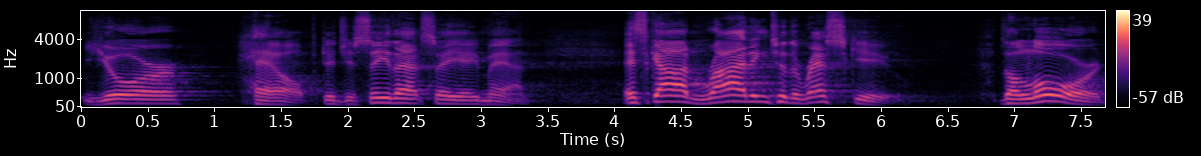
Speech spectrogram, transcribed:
your help. Did you see that? Say amen. It's God riding to the rescue. The Lord,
